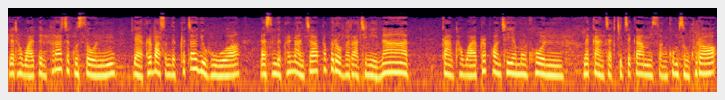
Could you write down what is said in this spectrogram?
และถวายเป็นพระราชกุศล แด่พระบาทสมเด็จพระเจ้าอยู่หัว และสมเด็จพระนางเจ้าพระบรมราชินีนาถการถวายพระพรชัยมงคล และการจัดกิจกรรมสังคมสงเคราะห์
